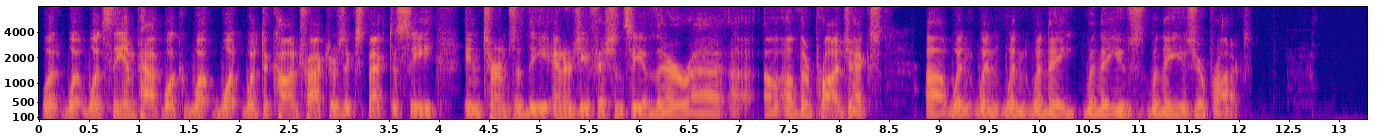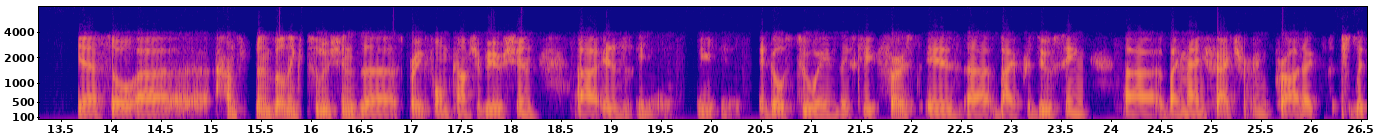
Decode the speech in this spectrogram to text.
what what what's the impact? What what what what do contractors expect to see in terms of the energy efficiency of their of their projects when when when when they when they use when they use your products? Yeah, so Huntsman Building Solutions spray foam contribution is it goes two ways basically. First is uh, by producing, uh, by manufacturing products which,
